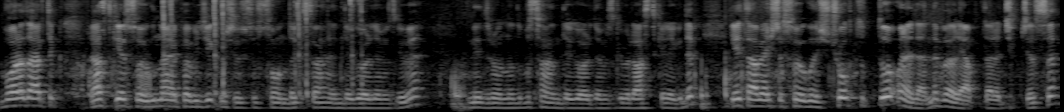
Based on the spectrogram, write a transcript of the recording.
Bu arada artık rastgele soygunlar yapabilecekmişiz şu sondaki sahnede gördüğümüz gibi. Nedir onun adı? Bu sahnede gördüğümüz gibi rastgele gidip. GTA 5'te soygun işi çok tuttu. O nedenle böyle yaptılar açıkçası.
